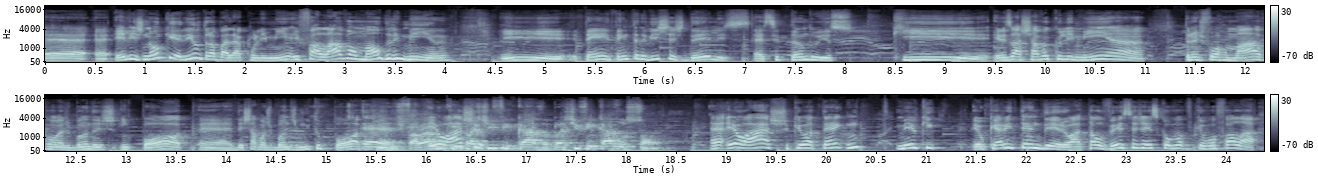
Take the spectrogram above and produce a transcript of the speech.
É, é, eles não queriam trabalhar com o Liminha e falavam mal do Liminha, né? E tem, tem entrevistas deles é, citando isso. Que eles achavam que o Liminha transformavam as bandas em pop, é, deixavam as bandas muito pop. É, eles falavam eu que acho... plastificava, plastificava o som. É, eu acho que eu até meio que eu quero entender, eu, talvez seja isso que eu, vou, que eu vou falar.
